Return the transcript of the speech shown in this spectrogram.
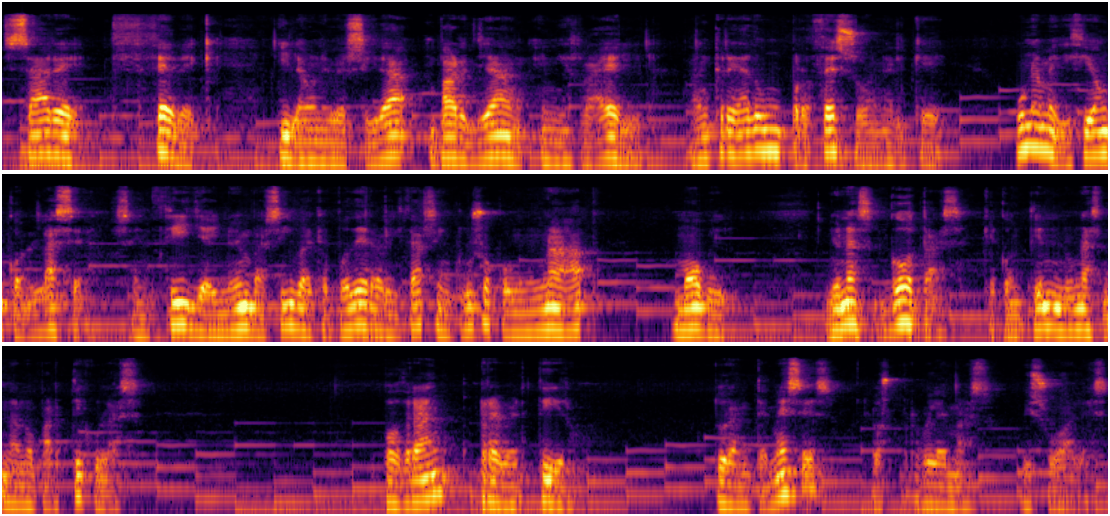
Sare Zedek y la Universidad Bar Yan en Israel han creado un proceso en el que una medición con láser sencilla y no invasiva que puede realizarse incluso con una app móvil y unas gotas que contienen unas nanopartículas podrán revertir durante meses los problemas visuales.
